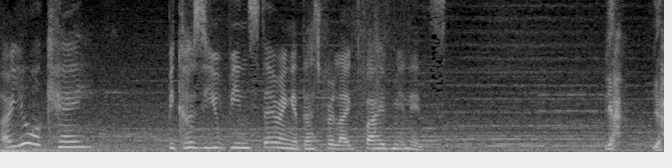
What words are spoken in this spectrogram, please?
Are you okay? Because you've been staring at that for like five minutes. Yeah. Yeah.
